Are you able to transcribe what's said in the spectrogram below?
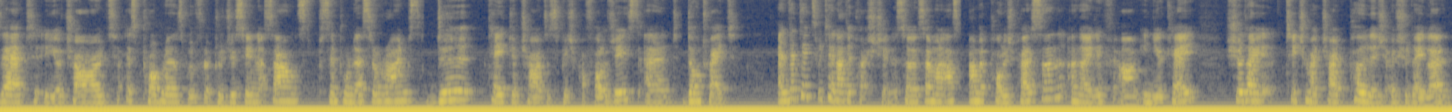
that your child has problems with reproducing sounds, simple nursery rhymes, do take your child to speech pathologist and don't wait. And that takes me to another question. So someone asked, I'm a Polish person and I live um, in UK. Should I teach my child Polish or should I learn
